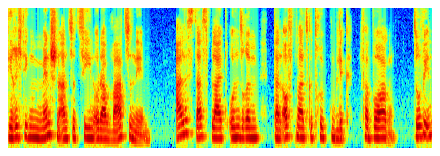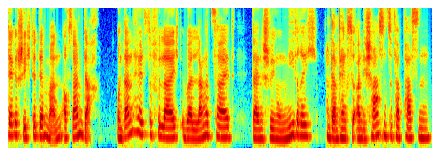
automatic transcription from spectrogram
die richtigen Menschen anzuziehen oder wahrzunehmen. Alles das bleibt unserem dann oftmals getrübten Blick verborgen, so wie in der Geschichte der Mann auf seinem Dach. Und dann hältst du vielleicht über lange Zeit deine Schwingung niedrig und dann fängst du an, die Chancen zu verpassen,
